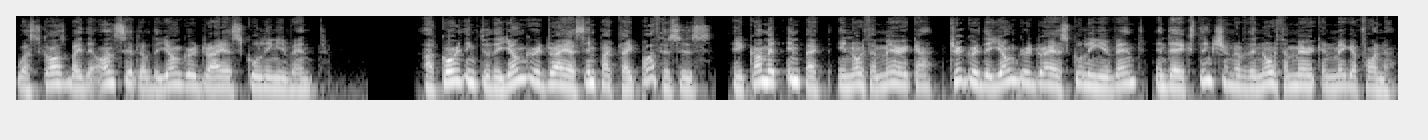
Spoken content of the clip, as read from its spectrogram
was caused by the onset of the Younger Dryas cooling event. According to the Younger Dryas impact hypothesis, a comet impact in North America triggered the Younger Dryas cooling event and the extinction of the North American megafauna.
